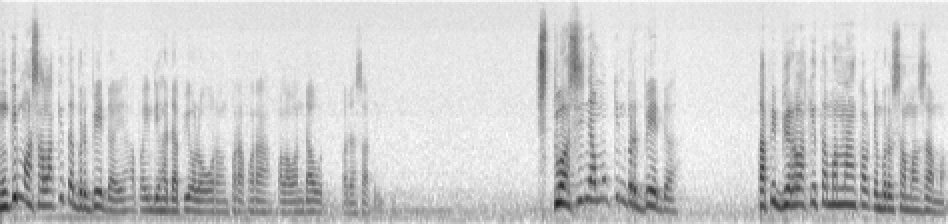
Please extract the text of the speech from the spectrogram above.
Mungkin masalah kita berbeda ya apa yang dihadapi oleh orang para para pahlawan Daud pada saat itu. Situasinya mungkin berbeda. Tapi biarlah kita menangkapnya bersama-sama.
